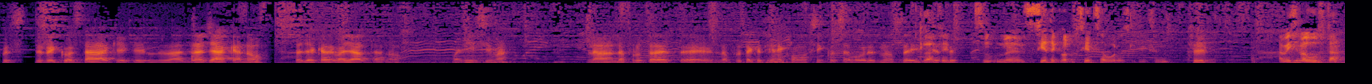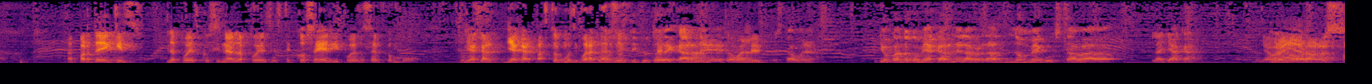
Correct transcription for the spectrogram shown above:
pues rico está que, que la, la yaca, ¿no? La yaca de Vallarta, ¿no? Buenísima. La, la fruta de, eh, la fruta que tiene como cinco sabores, ¿no? Seis, La- siete. la- siete, col- siete sabores, dicen. Sí, A mí sí me gusta. Aparte de que es- la puedes cocinar, la puedes este, cocer y puedes hacer como yaca, al- yaca al pastor, como si fuera Como carne. sustituto de carne. Ah, está bueno. Sí. Está buena. Yo cuando comía carne, la verdad, no me gustaba la yaca. Y ahora, Y ya, ahora, pues,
